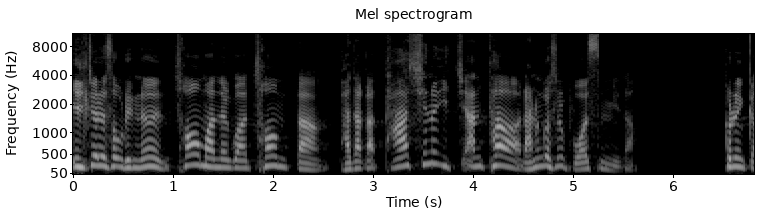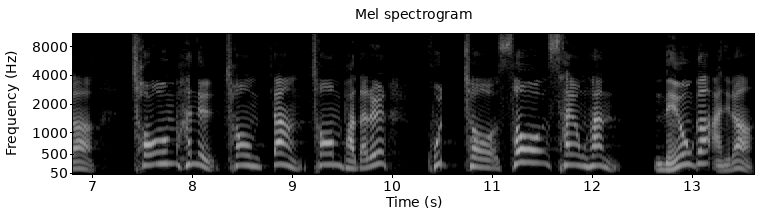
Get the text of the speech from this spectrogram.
1절에서 우리는 처음 하늘과 처음 땅, 바다가 다시는 있지 않다라는 것을 보았습니다. 그러니까 처음 하늘, 처음 땅, 처음 바다를 고쳐서 사용한 네오가 아니라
